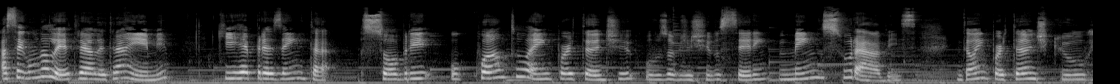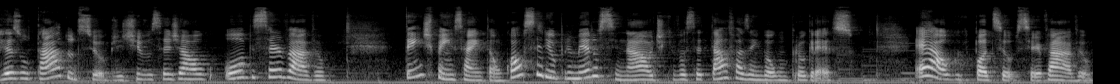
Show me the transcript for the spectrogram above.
A segunda letra é a letra M, que representa sobre o quanto é importante os objetivos serem mensuráveis. Então é importante que o resultado do seu objetivo seja algo observável. Tente pensar então qual seria o primeiro sinal de que você está fazendo algum progresso. É algo que pode ser observável?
